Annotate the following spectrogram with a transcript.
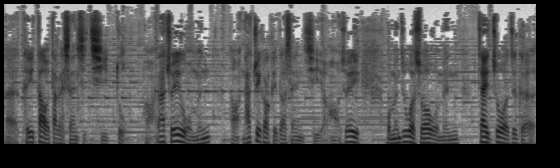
呃可以到大概三十七度啊、哦。那所以我们啊、哦，它最高可以到三十七哦。所以我们如果说我们在做这个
